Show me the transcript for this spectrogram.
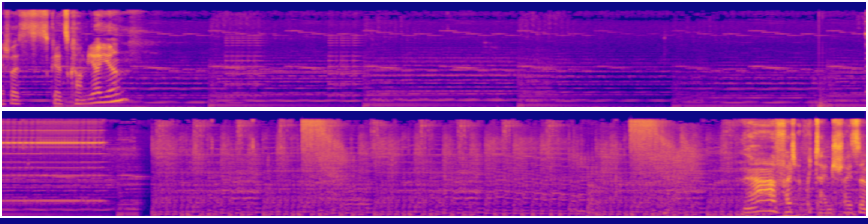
Ich weiß, jetzt kam er hier. Ah, falsch abgetimt, scheiße.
